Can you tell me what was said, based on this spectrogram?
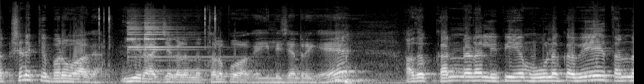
ದಕ್ಷಿಣಕ್ಕೆ ಬರುವಾಗ ಈ ರಾಜ್ಯಗಳನ್ನು ತಲುಪುವಾಗ ಇಲ್ಲಿ ಜನರಿಗೆ ಅದು ಕನ್ನಡ ಲಿಪಿಯ ಮೂಲಕವೇ ತನ್ನ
